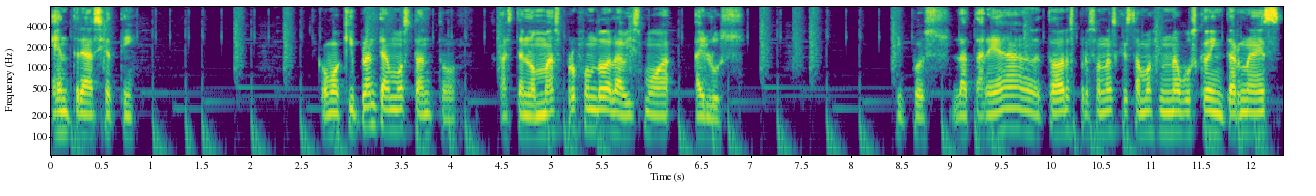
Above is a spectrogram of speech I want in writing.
entre hacia ti. Como aquí planteamos tanto, hasta en lo más profundo del abismo hay luz. Y pues la tarea de todas las personas que estamos en una búsqueda interna es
